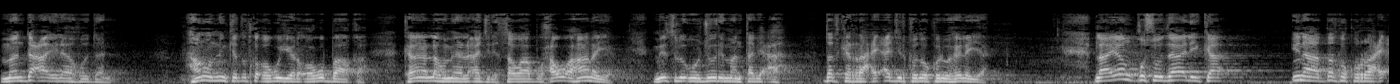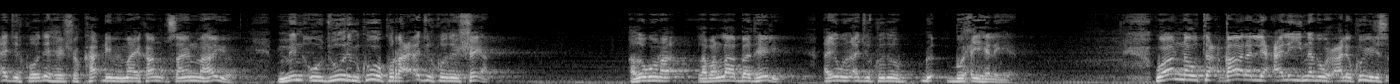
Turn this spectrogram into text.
man dacaa ilaa hudan hanuun ninkii dadka ogu yeedha ogu baaqa kaana lahu min alajri hawaab waxaa u ahaanaya milu ujuuri man tabicah dadka raacay ajirkoodoo kaluu helaya. Laa yanqusu dalika inaad dadka ku raacay ajirkooda hesho ka dhimi maayo kaa nuqsaamin mahayo min ujuurihim kuwii ku raacay ajirkooda shay-an. Aduguna labanlaab baad heli ayaguna ajirkooda buuxay helayaan anahu qaala lcaliy nabigu ali ku yidhi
